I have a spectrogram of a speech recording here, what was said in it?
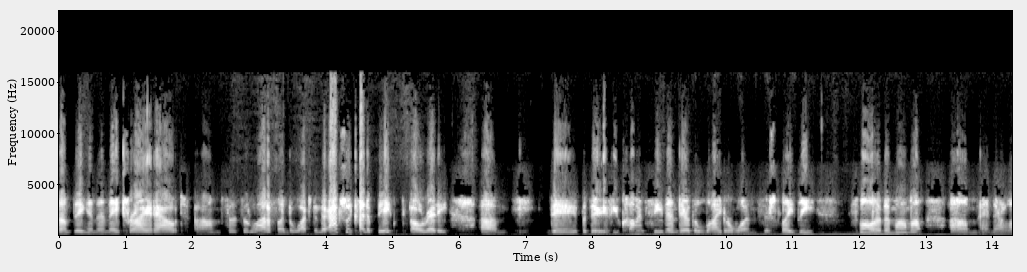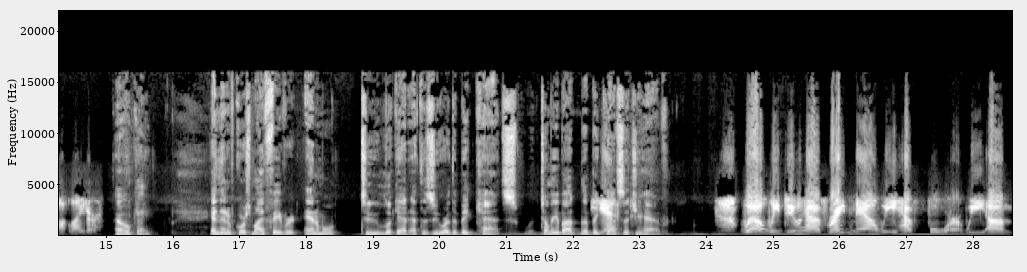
something, and then they try it out. Um, so it's a lot of fun to watch them. They're actually kind of big already. Um, they, but they, if you come and see them, they're the lighter ones. They're slightly smaller than Mama, um, and they're a lot lighter. oh, okay. And then, of course, my favorite animal to look at at the zoo are the big cats. Tell me about the big Yes. cats that you have. Well, we do have right now. We have four. We um,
